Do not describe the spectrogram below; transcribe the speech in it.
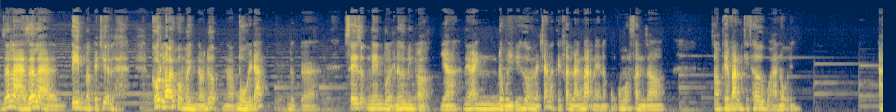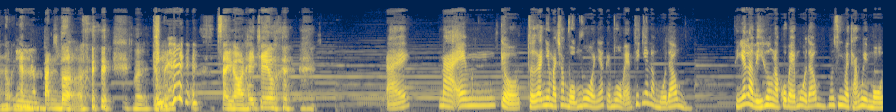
rất là rất là tin vào cái chuyện là cốt lõi của mình nó được uh, bồi đắp được uh, xây dựng nên bởi nơi mình ở nha yeah. nên anh đồng ý với hương là chắc là cái phần lãng mạn này nó cũng có một phần do do cái văn cái thơ của hà nội. Hà Nội ngắn ừ. văn vở. Kiểu mấy Sài Gòn hay trêu đấy. Mà em kiểu thực ra nhưng mà trong bốn mùa nhá cái mùa mà em thích nhất là mùa đông. Thứ nhất là vì hương là cô bé mùa đông hương sinh vào tháng 11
